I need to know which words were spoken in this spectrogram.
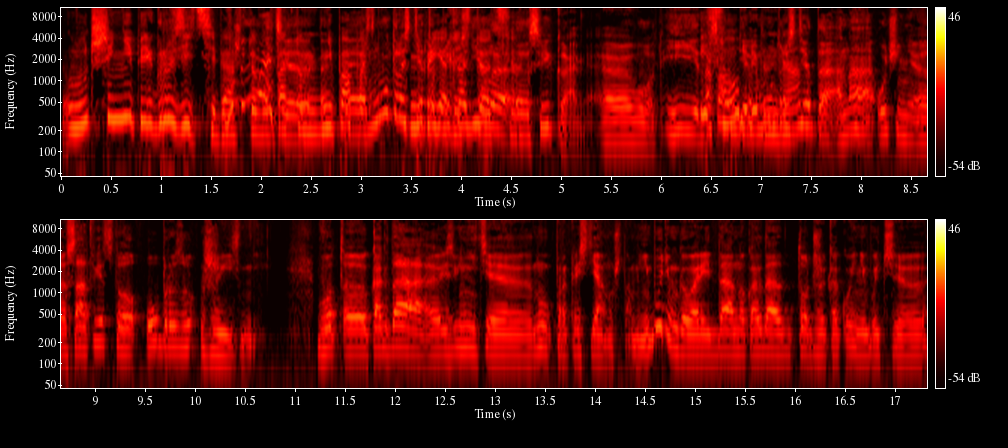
лучше не перегрузить себя, Ну, чтобы потом не э, попасть мудрость в это неприятную приходила ситуацию. э, с веками. э, Вот. И, И на самом деле опытом, мудрость да. это, она очень соответствовала образу жизни. Вот э, когда, э, извините, ну, про крестьян уж там не будем говорить, да, но когда тот же какой-нибудь э,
